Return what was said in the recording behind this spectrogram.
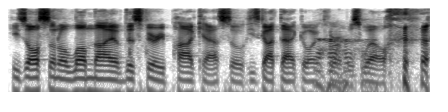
He's also an alumni of this very podcast, so he's got that going for him as well.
